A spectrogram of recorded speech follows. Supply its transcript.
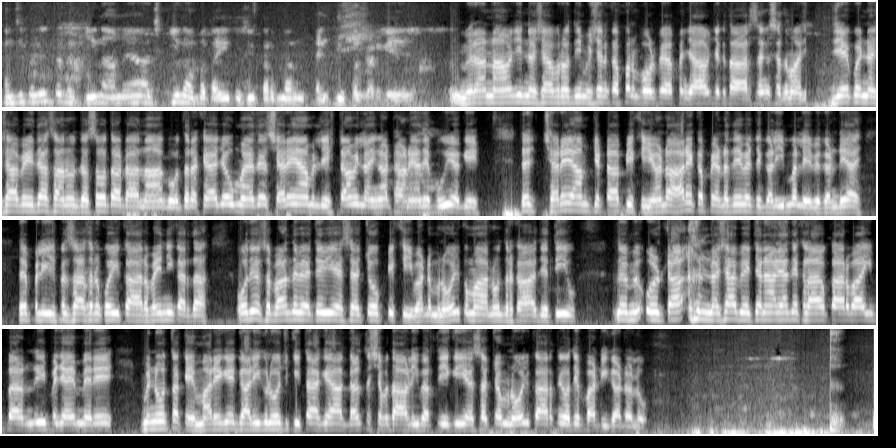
ਹਾਂਜੀ ਭਾਜੀ ਤੁਹਾਡਾ ਕੀ ਨਾਮ ਹੈ? ਅੱਜ ਕੀ ਨਾਮ ਬਤਾਈ ਤੁਸੀਂ ਤਰਨਤਾਰਨ ਟੈਂਕੀ ਉੱਪਰ ਚੜ ਗਏ। ਮੇਰਾ ਨਾਮ ਜੀ ਨਸ਼ਾ ਵਿਰੋਧੀ ਮਿਸ਼ਨ ਕਪਨ ਬੋਲ ਪਿਆ ਪੰਜਾਬ ਜਗਤਾਰ ਸਿੰਘ ਸਦਮਾ ਜੀ। ਜੇ ਕੋਈ ਨਸ਼ਾ ਵੇਚਦਾ ਸਾਨੂੰ ਦੱਸੋ ਤੁਹਾਡਾ ਨਾਂ ਗੋਤ ਰੱਖਿਆ ਜਾਊ। ਮੈਂ ਤੇ ਸ਼ਰੇਆਮ ਲਿਸਟਾਂ ਵੀ ਲਾਈਆਂ ਥਾਣਿਆਂ ਦੇ ਬੂਹੇ ਅੱਗੇ। ਤੇ ਸ਼ਰੇਆਮ ਚਿੱਟਾ ਭਿੱਖੀ ਜਾਂਦਾ ਹਰ ਇੱਕ ਪਿੰਡ ਦੇ ਵਿੱਚ ਗਲੀ ਮਹੱਲੇ ਵਿਗੰਡਿਆ ਤੇ ਪੁਲਿਸ ਪ੍ਰਸ਼ਾਸਨ ਕੋਈ ਕਾਰਵਾਈ ਨਹੀਂ ਕਰਦਾ। ਉਹਦੇ ਸਬੰਧ ਵਿੱਚ ਵੀ ਐਸਐਚਓ ਭਿੱਖੀ ਵੰਡ ਮਨੋਜ ਕੁਮਾਰ ਨੂੰ ਦਰਖਾਸਤ ਦਿੱਤੀ ਉਲਟਾ ਨਸ਼ਾ ਵੇਚਣ ਵਾਲਿਆਂ ਦੇ ਖਿਲਾਫ ਕਾਰਵਾਈ ਕਰਨ ਦੀ ਬਜਾਏ ਮੇਰੇ ਮੈਨੂੰ ਧੱਕੇ ਮਾਰੇ ਗਏ ਗਾਲੀ ਗਲੋਚ ਕੀਤਾ ਗਿਆ ਗਲਤ ਸ਼ਬਦਾਵਲੀ ਵਰਤੀ ਗਈ ਹੈ। ਸੱਚੋ ਮਨੋਜ ਕਾਰ ਤੇ ਉਹਦੇ ਬਾਡੀਗਾਰਡ ਵੱਲੋਂ।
